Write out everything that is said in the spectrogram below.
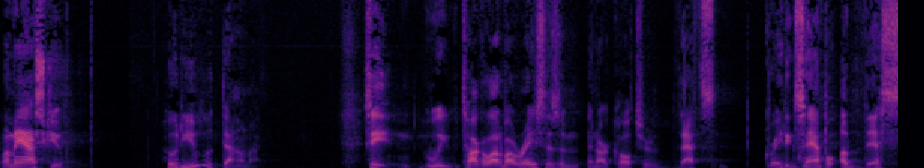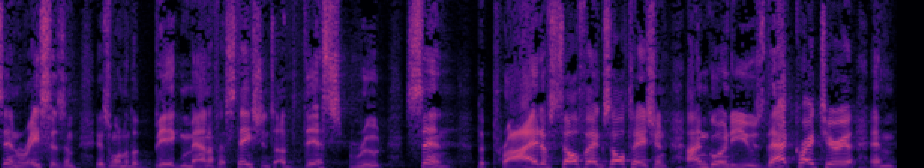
Let me ask you, who do you look down on? See, we talk a lot about racism in our culture. That's great example of this sin. Racism is one of the big manifestations of this root sin. The pride of self exaltation. I'm going to use that criteria and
